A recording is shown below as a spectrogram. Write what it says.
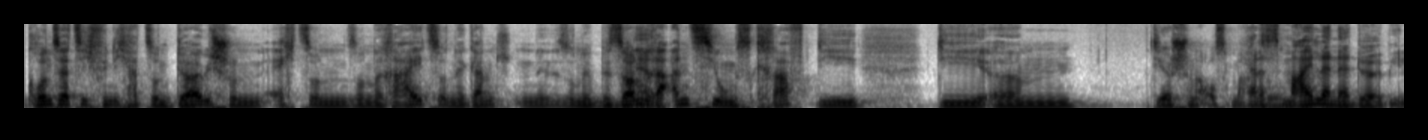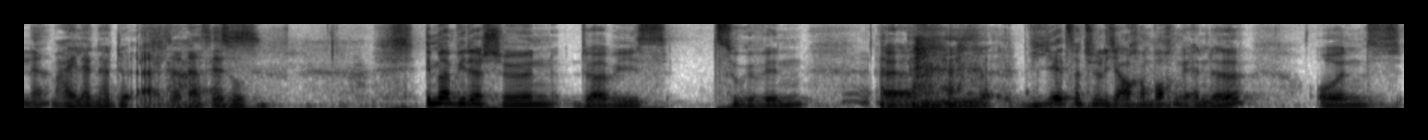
grundsätzlich finde ich, hat so ein Derby schon echt so einen so einen Reiz und eine ganz, eine, so eine besondere Ja. Anziehungskraft, die, die, ähm, die das schon ausmacht. Ja, das so. Mailänder Derby, ne? Mailänder Derby. Also Klar, das ist Immer wieder schön, Derbys zu gewinnen. ähm, wie jetzt natürlich auch am Wochenende. Und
